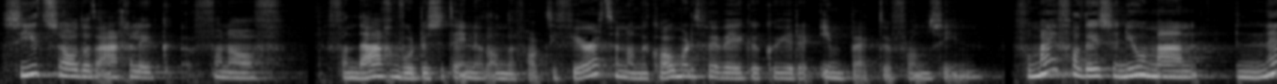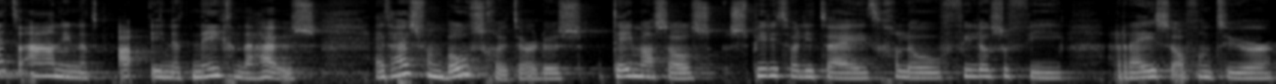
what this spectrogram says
Zie het zo dat eigenlijk vanaf Vandaag wordt dus het een en ander geactiveerd en dan de komende twee weken kun je de impact ervan zien. Voor mij valt deze nieuwe maan net aan in het, in het negende huis. Het huis van boogschutter. Dus thema's als spiritualiteit, geloof, filosofie, reizen, avontuur.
